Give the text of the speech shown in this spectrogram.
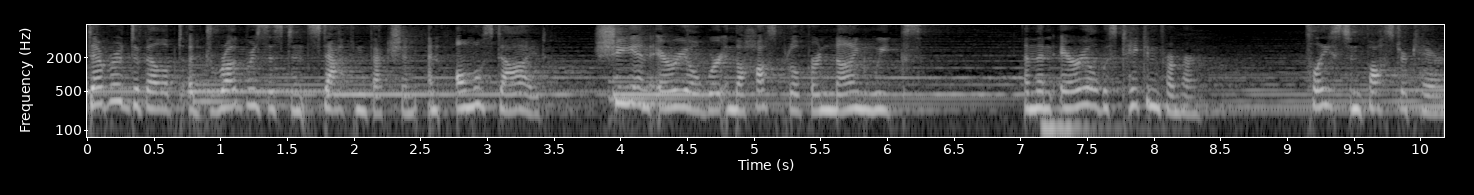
Deborah developed a drug resistant staph infection and almost died. She and Ariel were in the hospital for nine weeks, and then Ariel was taken from her, placed in foster care.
